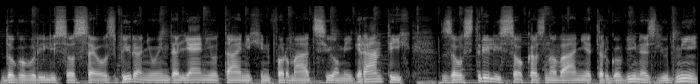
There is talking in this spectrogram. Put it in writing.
Dogovorili so se o zbiranju in deljenju tajnih informacij o migrantih, zaostrili so kaznovanje trgovine z ljudmi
